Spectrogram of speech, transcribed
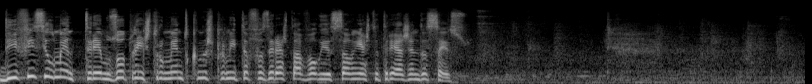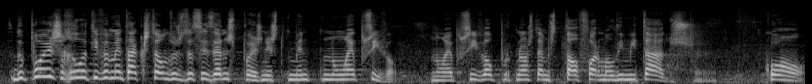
dificilmente teremos outro instrumento que nos permita fazer esta avaliação e esta triagem de acesso. Depois, relativamente à questão dos 16 anos, pois neste momento não é possível. Não é possível porque nós estamos de tal forma limitados com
